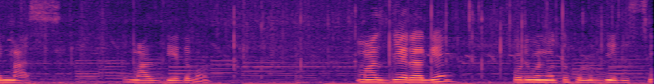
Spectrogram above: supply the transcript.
এই মাছ। মাছ দিয়ে দেব। মাছ দেওয়ার আগে পরিমাণ মতো হলুদ দিয়ে দিচ্ছি।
